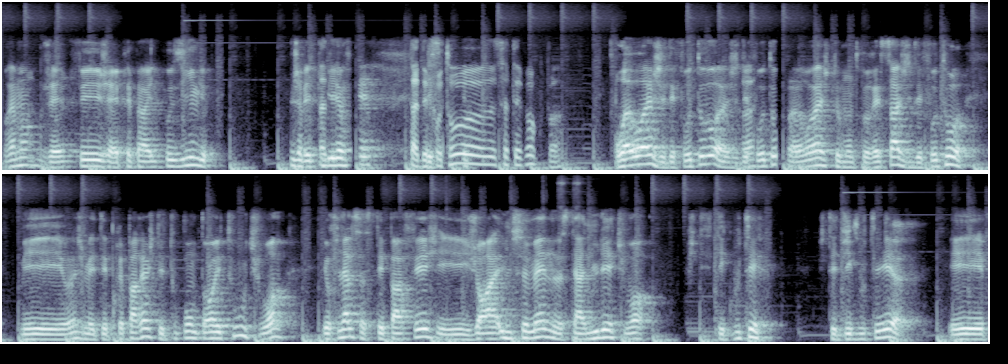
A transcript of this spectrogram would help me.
vraiment. J'avais fait, j'avais préparé le posing, j'avais tout bien fait. T'as des photos euh, de cette époque ou pas? Ouais ouais, j'ai des photos, j'ai des photos. Ouais, ouais, je te montrerai ça, j'ai des photos. Mais ouais, je m'étais préparé, j'étais tout content et tout, tu vois. Et au final, ça s'était pas fait. Et genre, une semaine, c'était annulé, tu vois. J'étais dégoûté. J'étais dégoûté. Et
